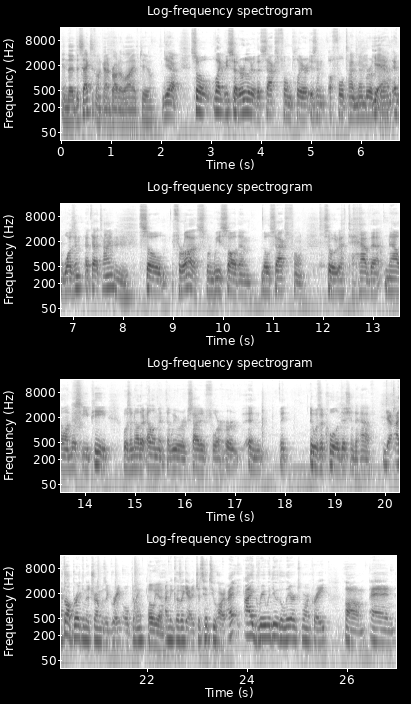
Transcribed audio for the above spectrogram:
and the the saxophone kind of brought it alive too. Yeah. So, like we said earlier, the saxophone player isn't a full time member of Yeah. the band and wasn't at that time. So, for us, when we saw them, no saxophone. So, to have that now on this EP was another element that we were excited for, or and it it was a cool addition to have. Yeah, I thought Breaking the Trend was a great opening. Oh yeah. I mean, because again, it just hit too hard. I, I agree with you. The lyrics weren't great. Um, and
